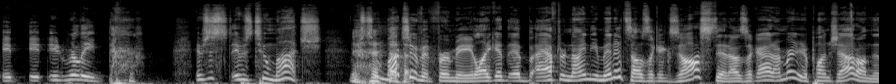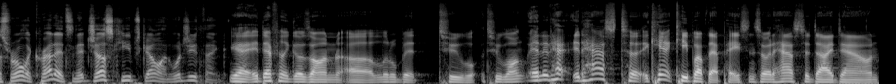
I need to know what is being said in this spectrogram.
it it, it really it was just it was too much. There's too much of it for me. Like at, after 90 minutes, I was like exhausted. I was like, all right, I'm ready to punch out on this. Roll the credits, and it just keeps going. What do you think? Yeah, it definitely goes on uh, a little bit too too long, and it ha- it has to it can't keep up that pace, and so it has to die down.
